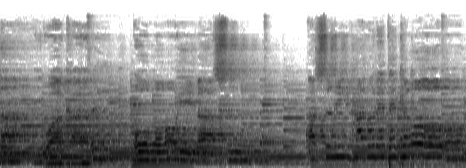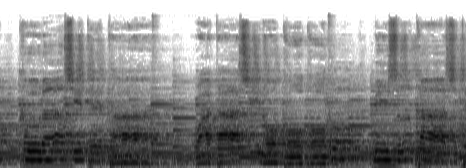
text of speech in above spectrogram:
ない別れ思い出す明日にはぐれて今日暮らしてた私の心見透かして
